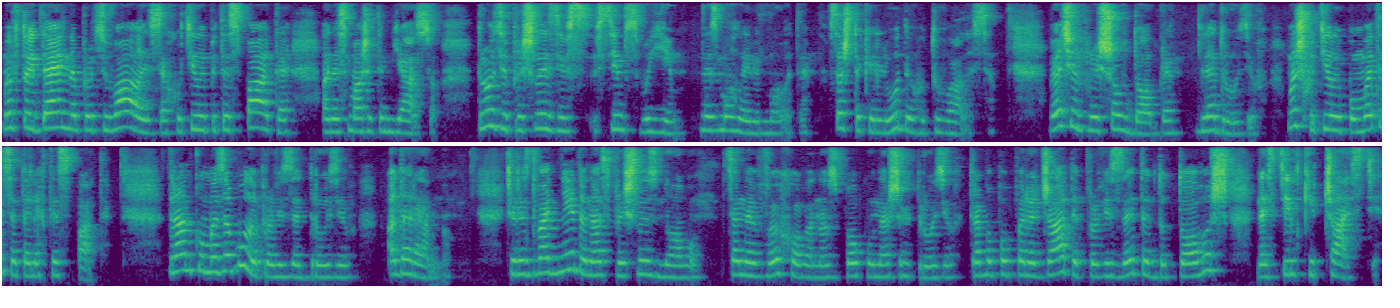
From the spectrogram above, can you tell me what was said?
Ми в той день не працювалися, хотіли піти спати, а не смажити м'ясо. Друзі прийшли зі всім своїм, не змогли відмовити. Все ж таки люди готувалися. Вечір пройшов добре для друзів. Ми ж хотіли помитися та лягти спати. Зранку ми забули про візит друзів, а даремно. Через два дні до нас прийшли знову. Це не виховано з боку наших друзів. Треба попереджати про візити до того ж настільки часті.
